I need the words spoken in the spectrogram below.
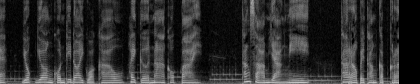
ะยกย่องคนที่ด้อยกว่าเขาให้เกินหน้าเขาไป ทั้งสามอย่างนี้ ถ้าเราไปทำกับใคร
